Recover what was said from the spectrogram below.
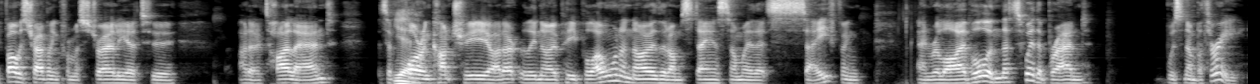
if I was traveling from Australia to I don't know Thailand. It's a yeah. foreign country. I don't really know people. I want to know that I'm staying somewhere that's safe and and reliable, and that's where the brand was number three.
